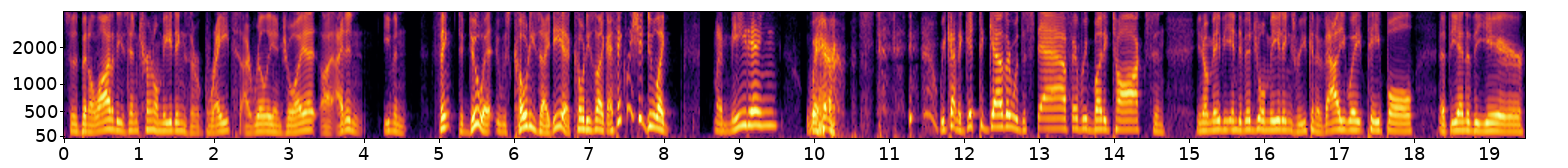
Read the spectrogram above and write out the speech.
So there's been a lot of these internal meetings. They're great. I really enjoy it. I didn't even think to do it. It was Cody's idea. Cody's like, I think we should do like a meeting where we kind of get together with the staff, everybody talks, and you know maybe individual meetings where you can evaluate people at the end of the year.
